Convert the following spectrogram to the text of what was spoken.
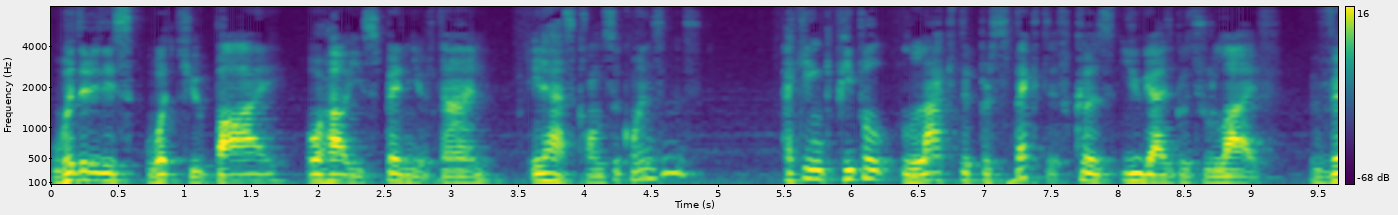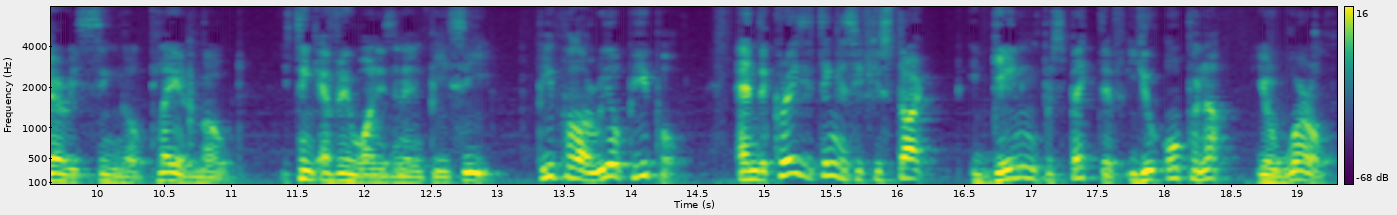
whether it is what you buy or how you spend your time, it has consequences? I think people lack the perspective because you guys go through life very single player mode. You think everyone is an NPC. People are real people. And the crazy thing is, if you start gaining perspective, you open up your world.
